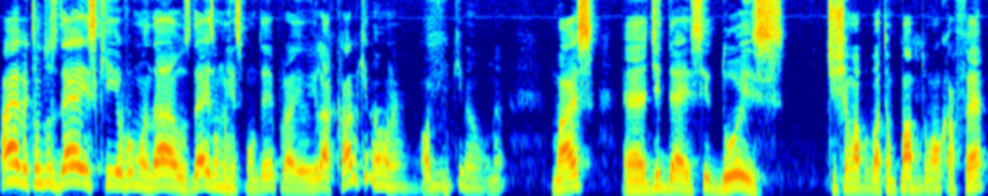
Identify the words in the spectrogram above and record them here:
Ah, Everton, dos 10 que eu vou mandar, os 10 vão me responder para eu ir lá? Claro que não, né? Óbvio que não, né? Mas é, de 10, se dois te chamar para bater um papo, uhum. tomar um café,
